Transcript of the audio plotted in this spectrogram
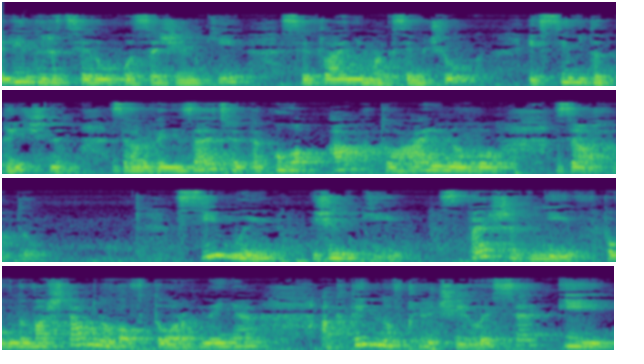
лідерці руху за жінки Світлані Максимчук і всім дотичним за організацію такого актуального заходу. Всі ми, жінки, з перших днів повномасштабного вторгнення активно включилися і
